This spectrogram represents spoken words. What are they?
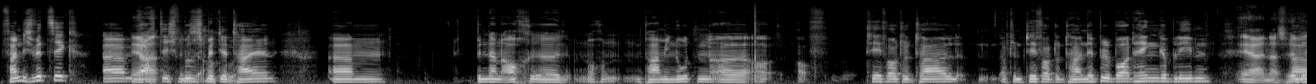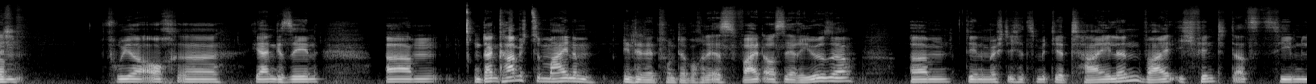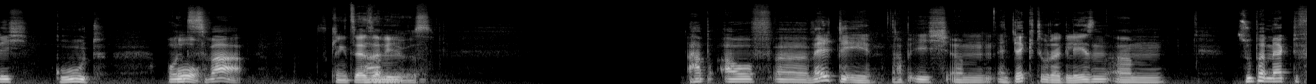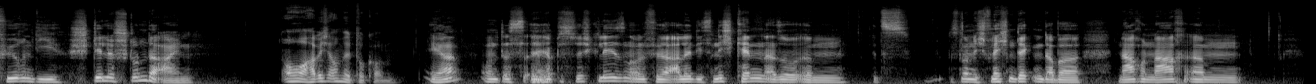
Fand ich witzig. Ähm, ja, dachte ich, muss ich, mit dir teilen. Ähm, bin dann auch äh, noch ein paar Minuten äh, auf TV Total, auf dem TV Total Nippelboard hängen geblieben. Ja, natürlich. Ähm, früher auch äh, gern gesehen. Ähm, und dann kam ich zu meinem Internetfund der Woche. Der ist weitaus seriöser. Ähm, den möchte ich jetzt mit dir teilen, weil ich finde das ziemlich gut. Und Oh. zwar Das klingt sehr Ähm, seriös. habe auf äh, Welt.de habe ich ähm, entdeckt oder gelesen, ähm, Supermärkte führen die stille Stunde ein. oh, habe ich auch mitbekommen. Ja, und das, äh, ich habe das durchgelesen und für alle, die es nicht kennen, also ähm, jetzt ist noch nicht flächendeckend, aber nach und nach ähm,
